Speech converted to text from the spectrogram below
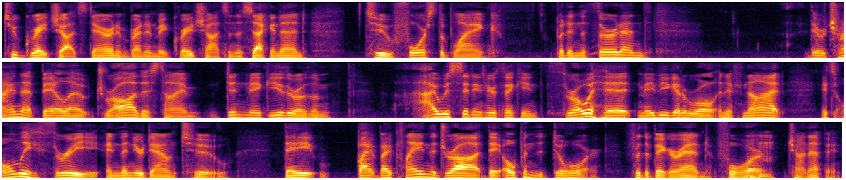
two great shots. Darren and Brendan made great shots in the second end to force the blank, but in the third end they were trying that bailout draw this time. Didn't make either of them. I was sitting here thinking, throw a hit, maybe you get a roll, and if not, it's only three, and then you're down two. They by by playing the draw, they opened the door for the bigger end for Mhm. John Epping.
